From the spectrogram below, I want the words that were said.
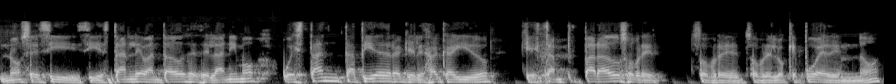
No sé si, si están levantados desde el ánimo o es tanta piedra que les ha caído que están parados sobre, sobre, sobre lo que pueden, ¿no?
